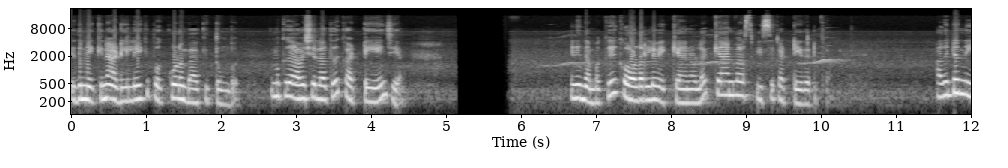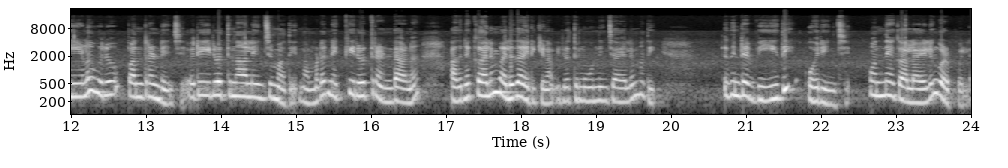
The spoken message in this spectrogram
ഇത് നെക്കിന് അടിയിലേക്ക് പൊക്കോളും ബാക്കി തുമ്പ്. നമുക്ക് ആവശ്യമില്ലാത്തത് കട്ട് ചെയ്യുകയും ചെയ്യാം. ഇനി നമുക്ക് കോളറിൽ വെക്കാനുള്ള ക്യാൻവാസ് പീസ് കട്ട് ചെയ്തെടുക്കാം. അതിന്റെ നീളം ഒരു പന്ത്രണ്ട് ഇഞ്ച് ഒരു ഇരുപത്തിനാല് ഇഞ്ച് മതി. നമ്മുടെ നെക്ക് ഇരുപത്തിരണ്ടാണ്. അതിനേക്കാളും വലുതായിരിക്കണം. ഇരുപത്തി മൂന്ന് ഇഞ്ചായാലും മതി. ഇതിന്റെ വീതി ഒരിഞ്ച് ഇഞ്ച്. ഒന്നേകാലായാലും കുഴപ്പമില്ല.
